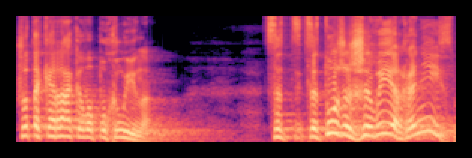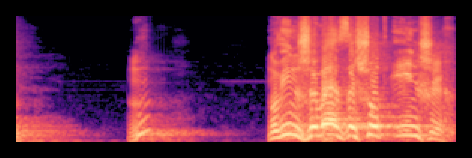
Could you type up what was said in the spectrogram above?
Що таке ракова пухлина? Це, це теж живий організм. Ну він живе за счет інших.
